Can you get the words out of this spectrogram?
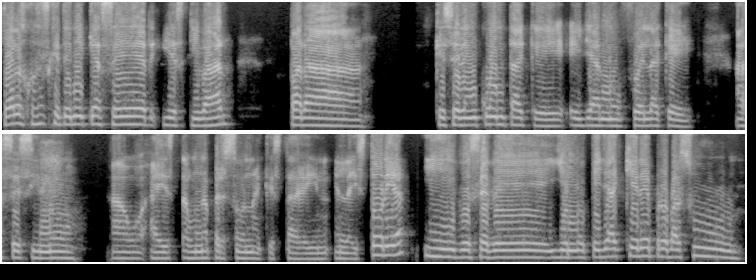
todas las cosas que tiene que hacer y esquivar para que se den cuenta que ella no fue la que asesinó a, esta, una persona que está en, en, la historia y pues se ve y en lo que ella quiere probar su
